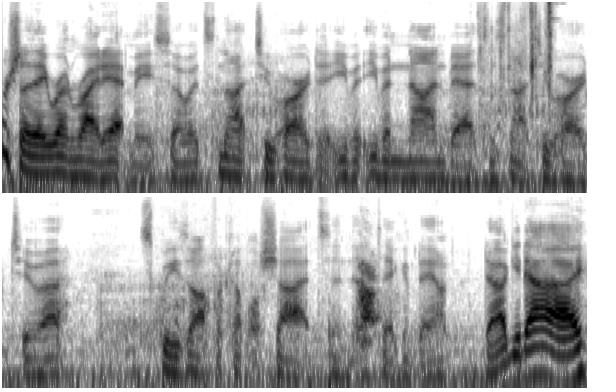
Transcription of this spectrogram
Fortunately, they run right at me, so it's not too hard to even even non-VATS. It's not too hard to uh, squeeze off a couple shots and uh, take them down. Doggy die.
